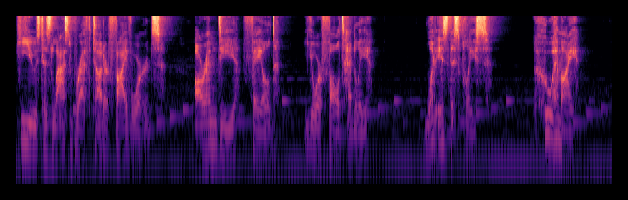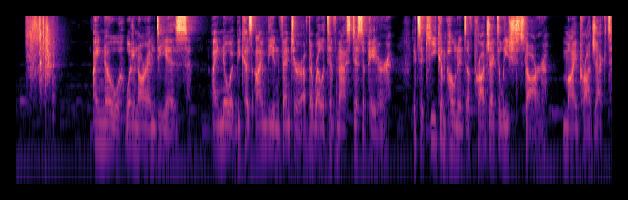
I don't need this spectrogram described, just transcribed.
he used his last breath to utter five words. RMD failed. Your fault, Headley. What is this place? Who am I? I know what an RMD is. I know it because I'm the inventor of the Relative Mass Dissipator. It's a key component of Project Leashed Star, my project.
